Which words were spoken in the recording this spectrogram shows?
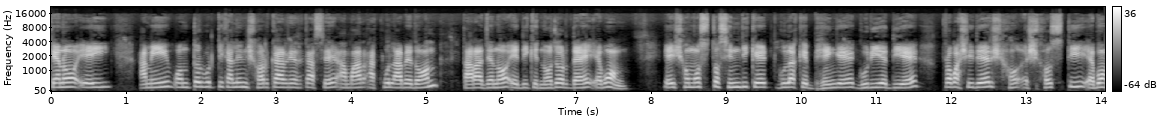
কেন এই আমি অন্তর্বর্তীকালীন সরকারের কাছে আমার আকুল আবেদন, তারা যেন এদিকে নজর দেয় এবং এই সমস্ত সিন্ডিকেটগুলাকে ভেঙে গুড়িয়ে দিয়ে প্রবাসীদের স্বস্তি এবং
